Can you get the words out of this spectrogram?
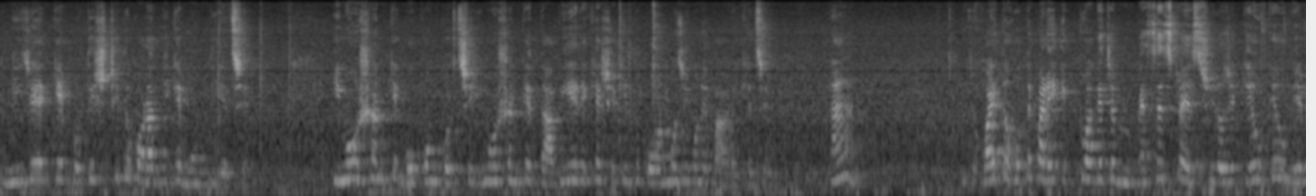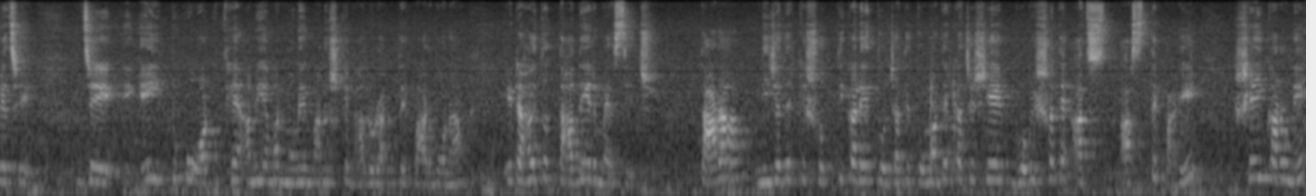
নিজেকে প্রতিষ্ঠিত করার দিকে মন দিয়েছে। ইমোশনকে গোপন করছে ইমোশনকে দাবিয়ে রেখে সে কিন্তু কর্মজীবনে পা রেখেছে। হ্যাঁ? হয়তো হতে পারে একটু আগে যে মেসেজটা এসেছিল যে কেউ কেউ ভেবেছে যে এইটুকু অর্থে আমি আমার মনের মানুষকে ভালো রাখতে পারব না। এটা হয়তো তাদের মেসেজ তারা নিজেদেরকে সত্যিকারে তো যাতে তোমাদের কাছে সে ভবিষ্যতে আস- আসতে পারে, সেই কারণে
